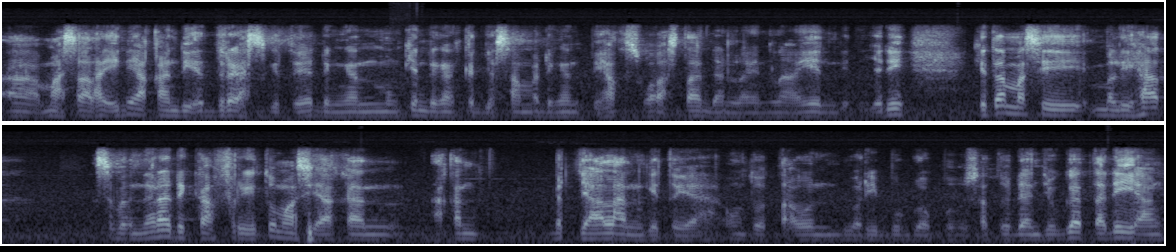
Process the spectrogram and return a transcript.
uh, masalah ini akan diadres gitu ya dengan mungkin dengan kerjasama dengan pihak swasta dan lain-lain gitu. Jadi kita masih melihat sebenarnya recovery itu masih akan akan berjalan gitu ya untuk tahun 2021 dan juga tadi yang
